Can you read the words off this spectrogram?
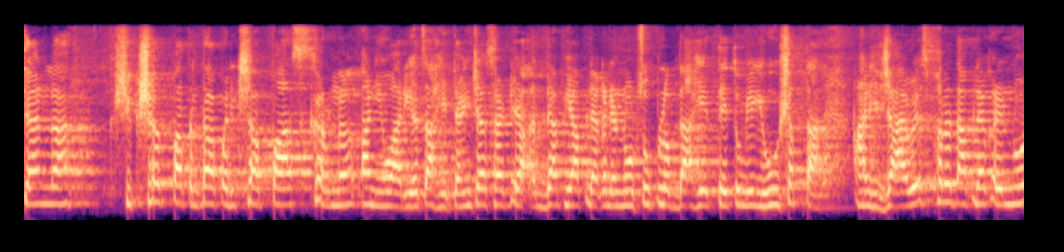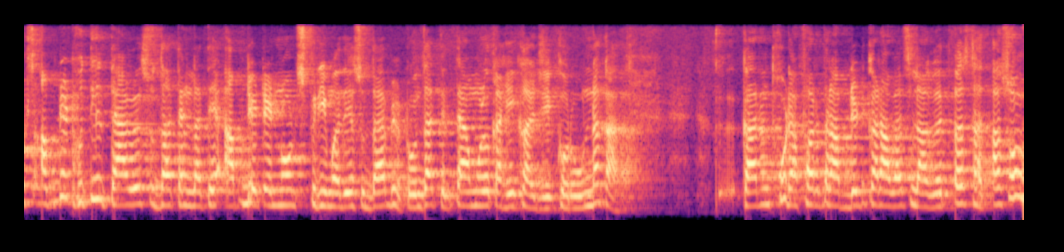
त्यांना शिक्षक पात्रता परीक्षा पास करणं अनिवार्यच आहे. त्यांच्यासाठी अद्याप आपल्याकडे नोट्स उपलब्ध आहेत ते तुम्ही घेऊ शकता. आणि ज्यावेळेस परत आपल्याकडे नोट्स अपडेट होतील त्यावेळेस सुद्धा त्यांना ते अपडेटेड नोट्स फ्रीमध्ये सुद्धा भेटून जातील. त्यामुळं काही काळजी करू नका. कारण थोड्याफार तर अपडेट करावाच लागत असतात. असो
